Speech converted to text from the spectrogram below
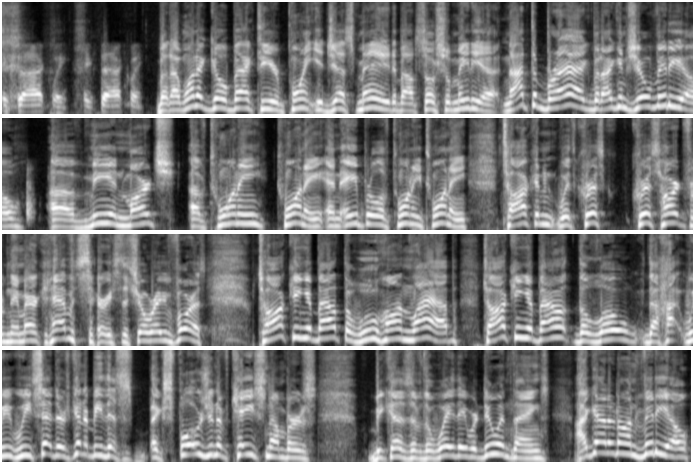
exactly, exactly. But I want to go back to your point you just made about social media. Not to brag, but I can show video of me in March of 2020 and April of 2020 talking with Chris Chris Hart from the American Adversaries, the show right before us, talking about the Wuhan lab, talking about the low, the high, we, we said there's going to be this explosion of case numbers because of the way they were doing things. I got it on video,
